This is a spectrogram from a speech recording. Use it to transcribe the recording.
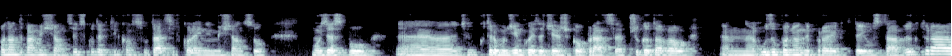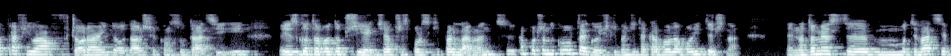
ponad dwa miesiące. Wskutek tych konsultacji w kolejnym miesiącu mój zespół, e, któremu dziękuję za ciężką pracę, przygotował uzupełniony projekt tej ustawy, która trafiła wczoraj do dalszych konsultacji i jest gotowa do przyjęcia przez polski parlament na początku lutego, jeśli będzie taka wola polityczna. Natomiast e, motywacje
